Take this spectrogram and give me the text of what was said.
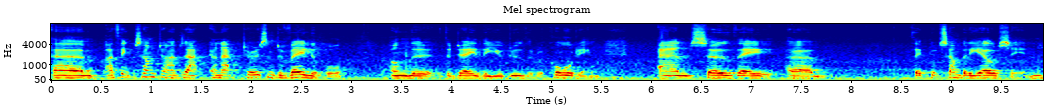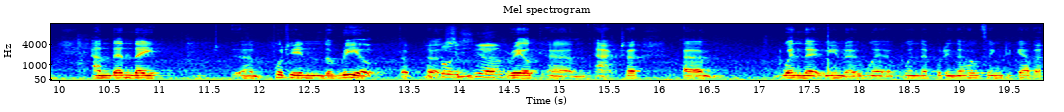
Um, I think sometimes act, an actor isn't available on the, the day that you do the recording, and so they um, they put somebody else in, and then they um, put in the real uh, person, Voice, yeah. real um, actor. Um, when they, you know, when, when they're putting the whole thing together,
